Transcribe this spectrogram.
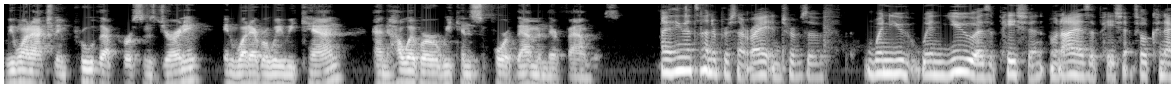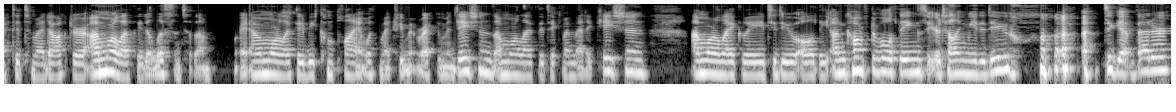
we want to actually improve that person's journey in whatever way we can and however we can support them and their families. I think that's 100% right in terms of when you when you as a patient when i as a patient feel connected to my doctor i'm more likely to listen to them right? I'm more likely to be compliant with my treatment recommendations. I'm more likely to take my medication. I'm more likely to do all the uncomfortable things that you're telling me to do to get better.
